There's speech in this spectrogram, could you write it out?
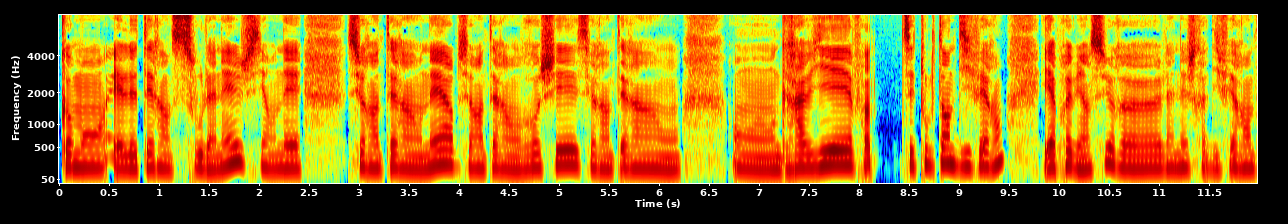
comment est le terrain sous la neige. Si on est sur un terrain en herbe, sur un terrain en rocher, sur un terrain en, en gravier, enfin, c'est tout le temps différent. Et après, bien sûr, euh, la neige sera différente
